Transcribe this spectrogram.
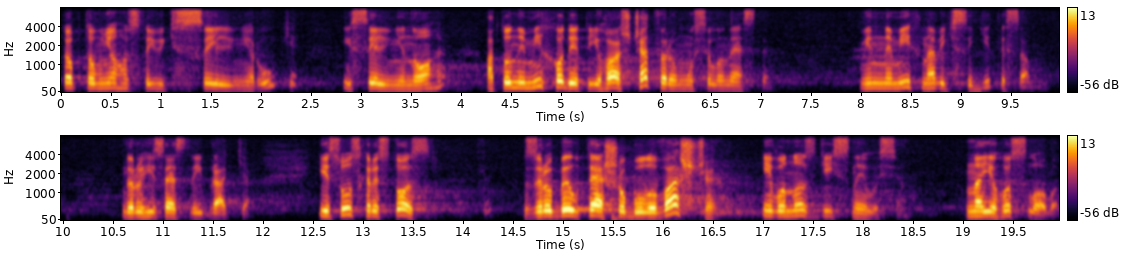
Тобто в нього стають сильні руки і сильні ноги, а то не міг ходити, його аж четверо мусило нести. Він не міг навіть сидіти сам. Дорогі сестри і браття. Ісус Христос зробив те, що було важче, і воно здійснилося на Його Слово.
